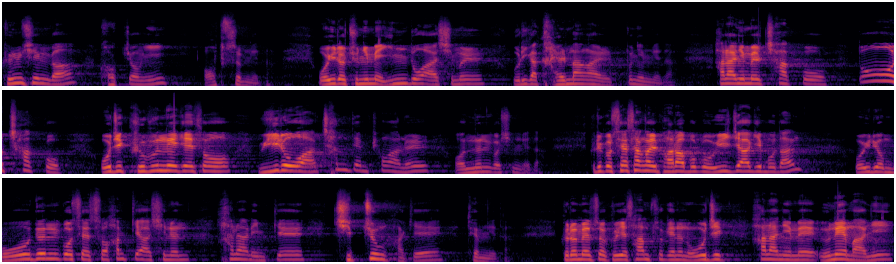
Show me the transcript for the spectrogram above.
근심과 걱정이 없습니다. 오히려 주님의 인도하심을 우리가 갈망할 뿐입니다. 하나님을 찾고 또 찾고 오직 그분에게서 위로와 참된 평안을 얻는 것입니다. 그리고 세상을 바라보고 의지하기보단 오히려 모든 곳에서 함께 하시는 하나님께 집중하게 됩니다. 그러면서 그의 삶 속에는 오직 하나님의 은혜만이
